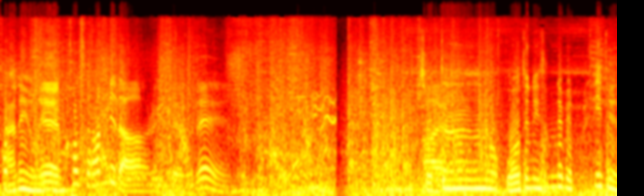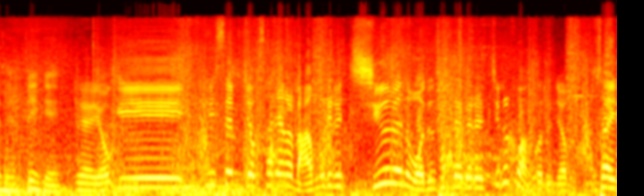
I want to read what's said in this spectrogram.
컷, 안 해요. 예, 컷을 합니다. 그렇기 때문에 자, 일단 워든이 3레벨 빨리 돼야 되는데 이게 예, 여기 지역 사냥을 마무리를 지으면 워든 3레벨을 찍을 것 같거든요. 무사히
